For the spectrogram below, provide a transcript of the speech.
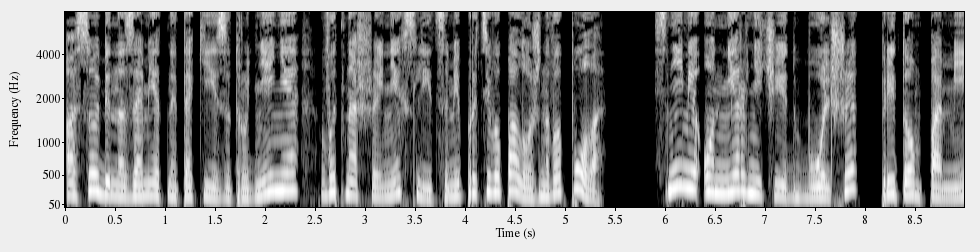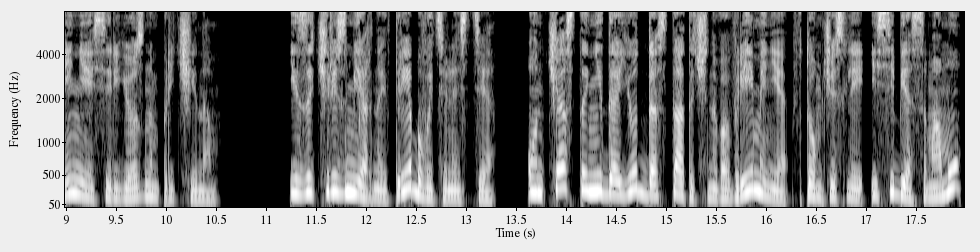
Особенно заметны такие затруднения в отношениях с лицами противоположного пола. С ними он нервничает больше, притом по менее серьезным причинам. Из-за чрезмерной требовательности он часто не дает достаточного времени, в том числе и себе самому,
